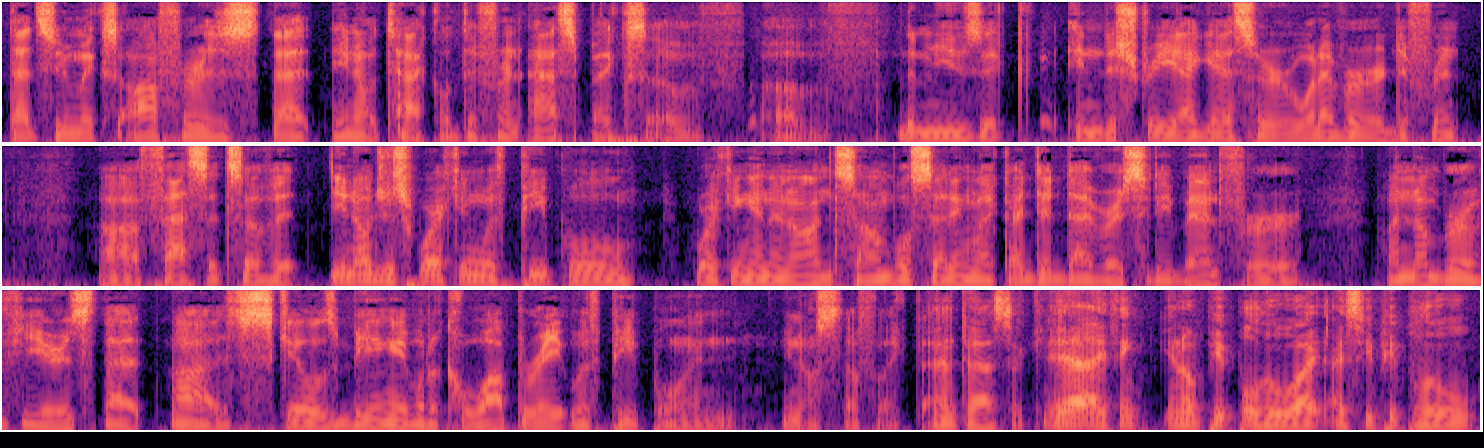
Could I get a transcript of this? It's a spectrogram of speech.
that ZUMIX offers that you know tackle different aspects of of the music industry, I guess, or whatever, different uh, facets of it. You know, just working with people, working in an ensemble setting. Like I did diversity band for a number of years. That uh, skills, being able to cooperate with people, and you know stuff like that. Fantastic. Yeah, I think you know people who I, I see people who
